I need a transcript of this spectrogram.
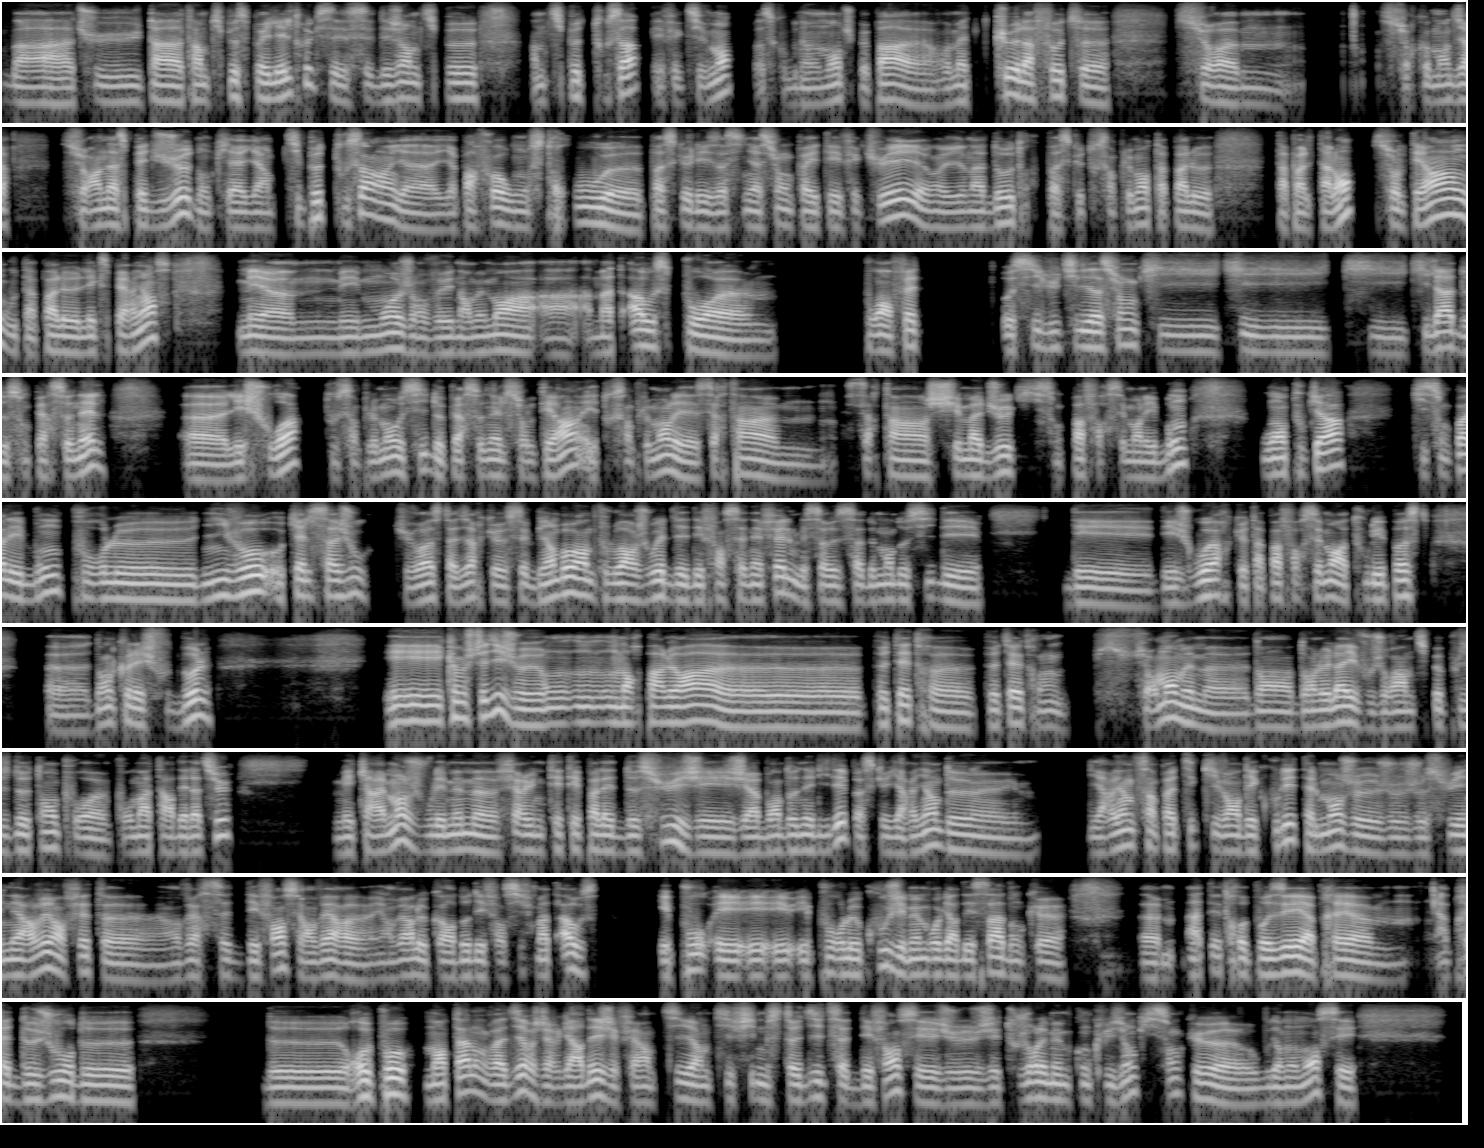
Bah, tu t'as un petit peu spoilé le truc. C'est, déjà un petit peu, un petit peu de tout ça, effectivement, parce qu'au bout d'un moment, tu peux pas remettre que la faute sur, sur comment dire, sur un aspect du jeu. Donc il y a, un petit peu de tout ça. hein. Il y, a, parfois où on se trouve euh, parce que les assignations n'ont pas été effectuées. Il y en a d'autres parce que tout simplement t'as pas le, pas le talent sur le terrain ou t'as pas le- l'expérience. Mais, euh, mais moi, j'en veux énormément à, Matt House pour, euh, pour en fait aussi l'utilisation qu'il qui, a de son personnel, euh, les choix tout simplement aussi de personnel sur le terrain et tout simplement les certains euh, certains schémas de jeu qui sont pas forcément les bons ou en tout cas qui sont pas les bons pour le niveau auquel ça joue. Tu vois, c'est-à-dire que c'est bien beau hein, de vouloir jouer des défenses NFL, mais ça, ça demande aussi des, des, des joueurs que tu n'as pas forcément à tous les postes euh, dans le collège football. Et comme je te dis, je, on, on en reparlera euh, peut-être, euh, peut-être, sûrement même euh, dans, dans le live où j'aurai un petit peu plus de temps pour, pour m'attarder là-dessus. Mais carrément, je voulais même faire une TT palette dessus et j'ai abandonné l'idée parce qu'il n'y a rien de, il y a rien de sympathique qui va en découler tellement je, je, je suis énervé en fait euh, envers cette défense et envers euh, et envers le cordeau défensif Matt House. Et pour et, et, et pour le coup, j'ai même regardé ça donc euh, à tête reposée après après deux jours de de repos mental, on va dire. J'ai regardé, j'ai fait un petit un petit film study de cette défense et j'ai toujours les mêmes conclusions qui sont que au bout d'un moment, c'est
